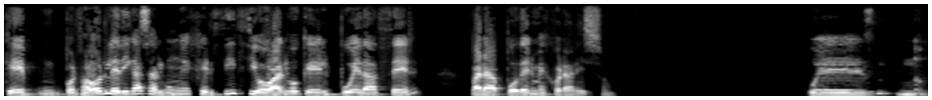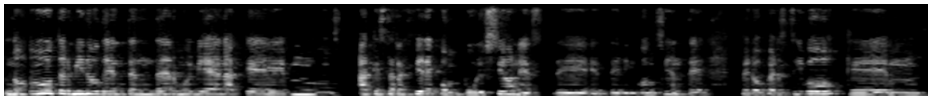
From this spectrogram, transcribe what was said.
Que mm, por favor le digas algún ejercicio o algo que él pueda hacer para poder mejorar eso? Pues no, termino de entender muy bien a qué, mm, a qué se refiere compulsiones del inconsciente, pero percibo que, mm,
